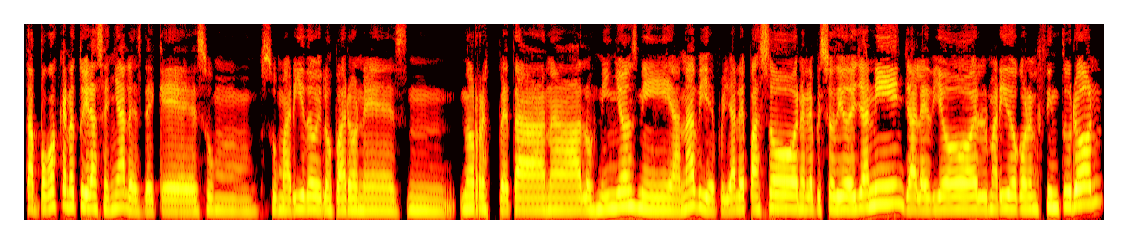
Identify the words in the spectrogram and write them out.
tampoco es que no tuviera señales de que su, su marido y los varones mm, no respetan a los niños ni a nadie. Pues ya le pasó en el episodio de Janine, ya le dio el marido con el cinturón,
